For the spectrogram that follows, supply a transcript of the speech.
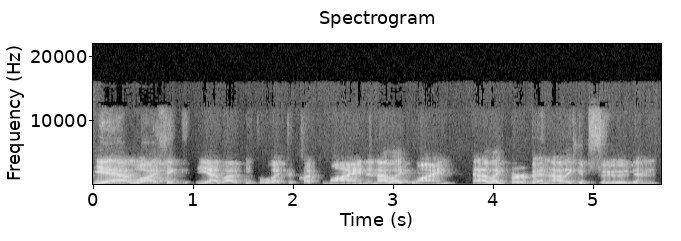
Yeah, well, I think, yeah, a lot of people like to collect wine, and I like wine, and I like bourbon, I like good food, and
